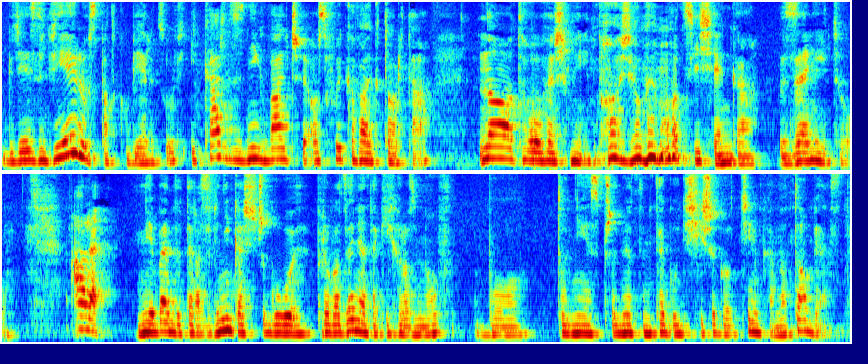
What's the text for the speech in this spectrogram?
gdzie jest wielu spadkobierców i każdy z nich walczy o swój kawałek torta, no to uwierz mi, poziom emocji sięga zenitu. Ale nie będę teraz wnikać w szczegóły prowadzenia takich rozmów, bo to nie jest przedmiotem tego dzisiejszego odcinka. Natomiast,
